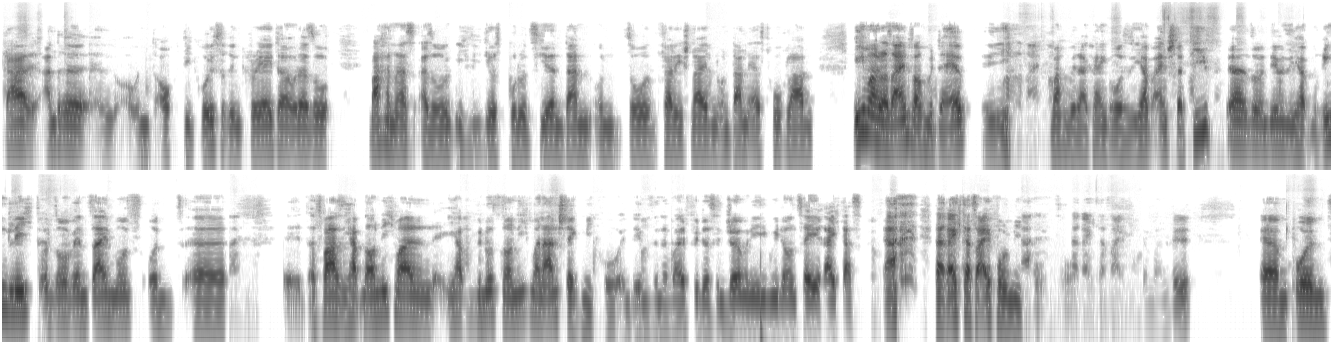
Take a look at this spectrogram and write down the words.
klar, andere äh, und auch die größeren Creator oder so machen das, also wirklich Videos produzieren, dann und so fertig schneiden und dann erst hochladen. Ich mache das einfach mit der App. Ich mache mir da kein großes. Ich habe ein Stativ, ja, so in dem ich habe ein Ringlicht und so, wenn es sein muss. Und äh, das war's. Ich habe noch nicht mal, ich habe benutzt noch nicht mal ein Ansteckmikro in dem Sinne, weil für das in Germany we don't say reicht das. Ja, da reicht das iPhone-Mikro, so, wenn man will. Ähm, und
